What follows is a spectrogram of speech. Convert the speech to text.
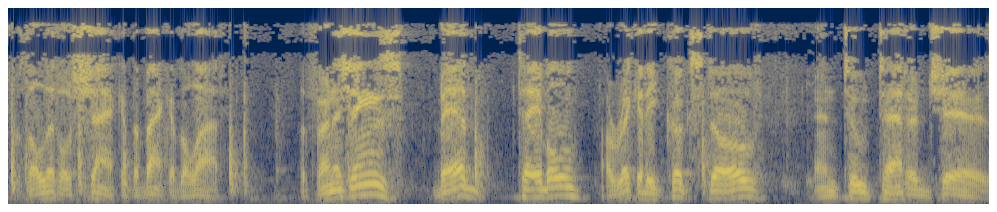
It was a little shack at the back of the lot. The furnishings, bed, table, a rickety cook stove, and two tattered chairs.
